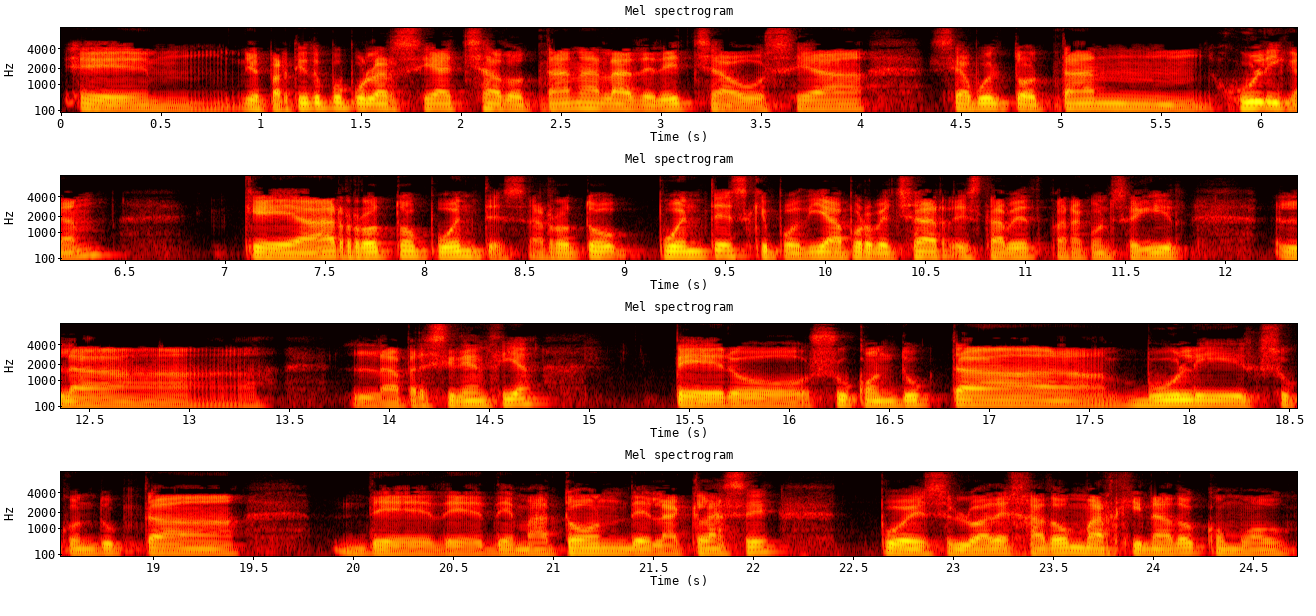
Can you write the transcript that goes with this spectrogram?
Eh, el Partido Popular se ha echado tan a la derecha o se ha, se ha vuelto tan hooligan que ha roto puentes, ha roto puentes que podía aprovechar esta vez para conseguir la, la presidencia, pero su conducta bully, su conducta de, de, de, matón de la clase, pues lo ha dejado marginado como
